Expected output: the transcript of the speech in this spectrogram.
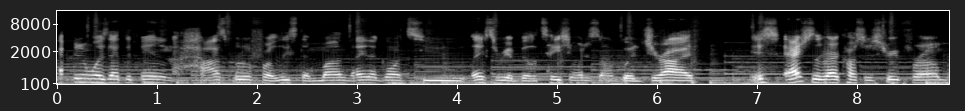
happened was after being in the hospital for at least a month, I ended up going to Lancaster Rehabilitation, which is on Good Drive. It's actually right across the street from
